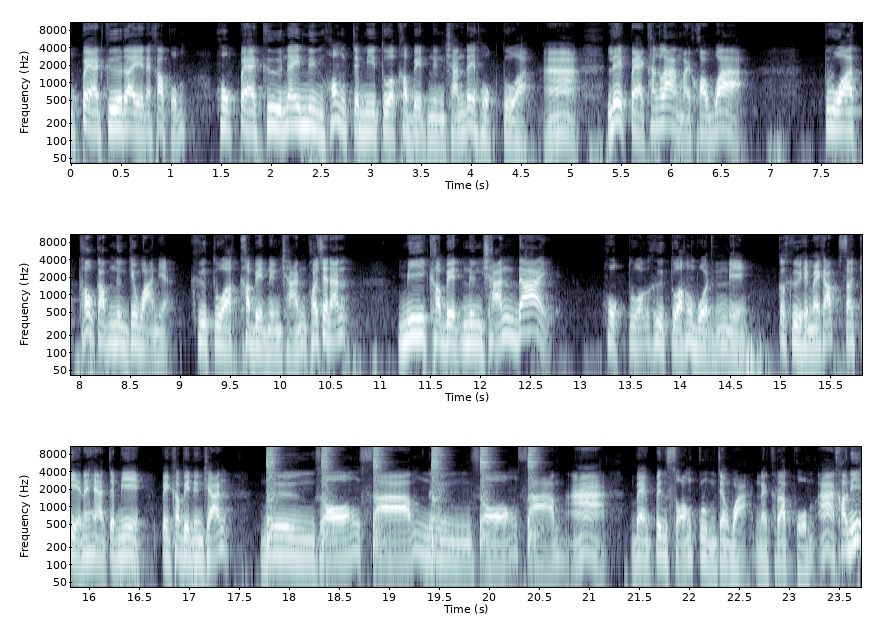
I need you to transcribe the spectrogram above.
68 คืออะไรนะครับผม68 คือใน 1 ห้องจะมีตัวคาเบต1ชั้นได้ 6 ตัวอ่าเลข8ข้างล่างหมายความว่า ตัวเท่ากับ1จังหวะเนี่ยคือตัวคาเบตหนึ่งชั้น เพราะฉะนั้นมีคาเบตหนึ่งชั้นได้ 6 ตัวก็คือตัวข้างบนนั่นเอง ก็คือเห็นไหมครับ สังเกตนะฮะจะมีเป็นคาเบตหนึ่งชั้น 1 2 3 1 2 3อ่าแบ่งเป็น 2 กลุ่มจังหวะนะครับผมอ่าคราวนี้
